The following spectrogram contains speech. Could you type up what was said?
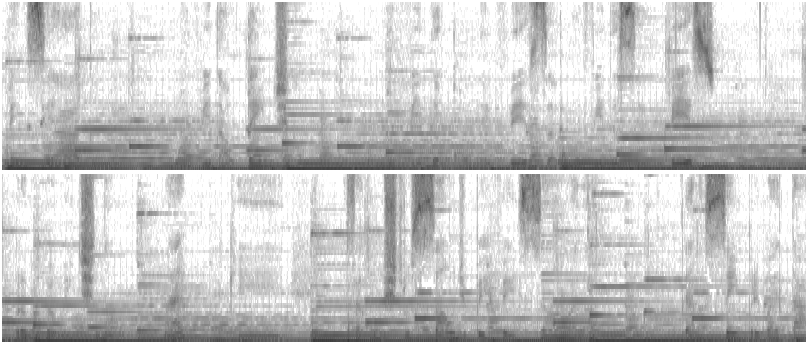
vivenciado uma vida autêntica, uma vida com leveza, uma vida sem peso? Provavelmente não, né? Porque essa construção de perfeição, ela, ela sempre vai estar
